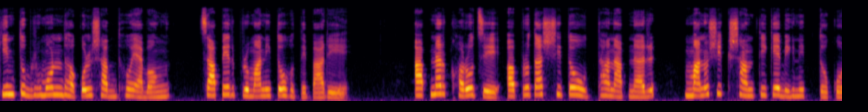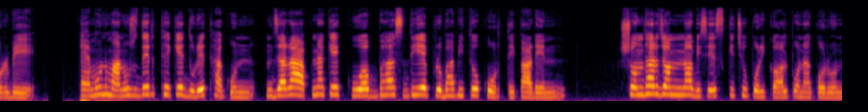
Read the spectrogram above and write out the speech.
কিন্তু ভ্রমণ ধকলসাধ্য এবং চাপের প্রমাণিত হতে পারে। আপনার খরচে অপ্রত্যাশিত উত্থান আপনার মানসিক শান্তিকে বিঘ্নিত করবে। এমন মানুষদের থেকে দূরে থাকুন, যারা আপনাকে কুঅভ্যাস দিয়ে প্রভাবিত করতে পারেন। সন্ধ্যার জন্য বিশেষ কিছু পরিকল্পনা করুন।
